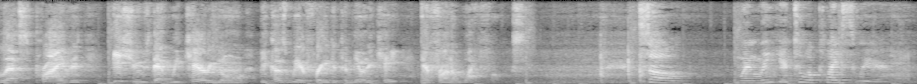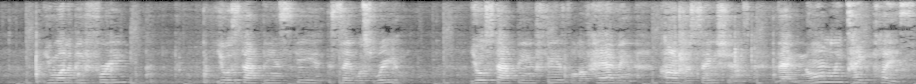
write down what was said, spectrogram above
less private issues that we carry on because we're afraid to communicate in front of white folks. So, when we get to a place where you want to be free, you will stop being scared to say what's real. You'll stop being fearful of having conversations that normally take place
